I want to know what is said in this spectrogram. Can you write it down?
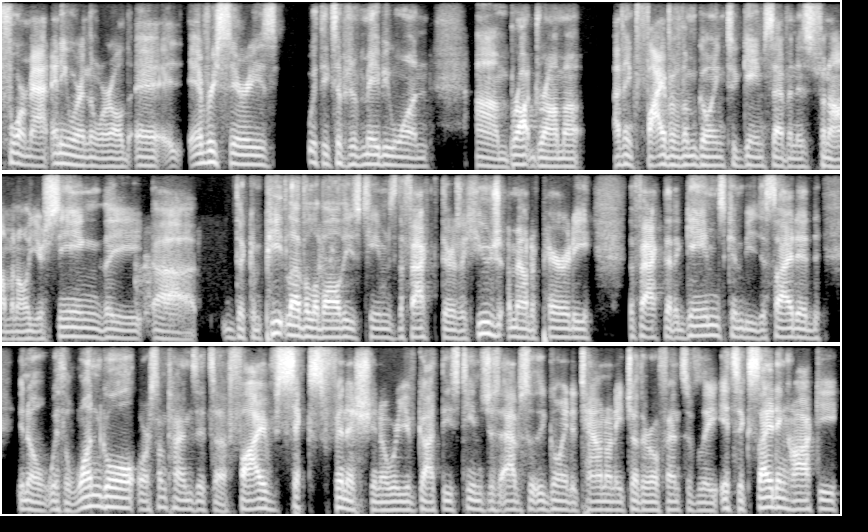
format anywhere in the world. Uh, every series, with the exception of maybe one, um, brought drama. I think five of them going to game seven is phenomenal. You're seeing the uh, the compete level of all these teams, the fact that there's a huge amount of parity, the fact that a games can be decided, you know, with a one goal or sometimes it's a five, six finish, you know, where you've got these teams just absolutely going to town on each other offensively. It's exciting hockey.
